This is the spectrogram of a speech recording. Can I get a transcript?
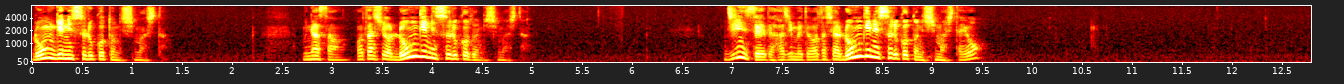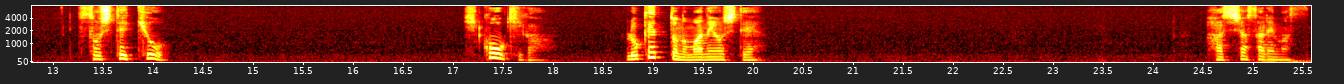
ロン毛にすることにしました。皆さん、私はロン毛にすることにしました。人生で初めて私はロン毛にすることにしましたよ。そして今日、飛行機がロケットの真似をして発射されます。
